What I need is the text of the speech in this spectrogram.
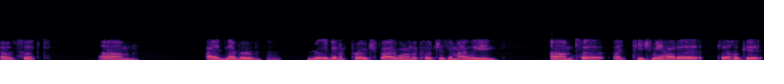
I was hooked. Um, I had never really been approached by one of the coaches in my league um, to like teach me how to, to hook it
